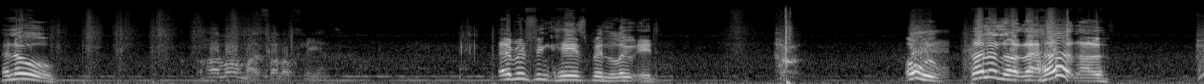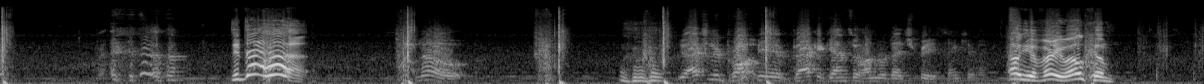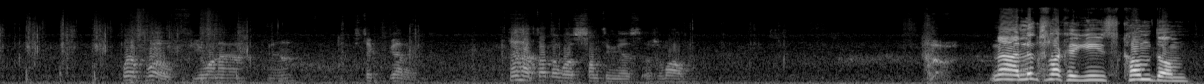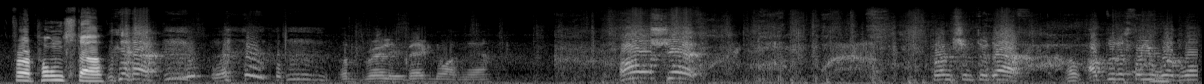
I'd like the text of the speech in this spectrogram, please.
Hello. Hello, my fellow friend. Everything here's been looted. Oh, that looked like that hurt though. Did that hurt? No. you actually brought me back again to 100 HP. Thank you, man. Oh, you're very welcome. We're both. You wanna, you know, stick together. I thought there was something as, as well. No, it looks like a used condom for a porn star. a really big one, yeah. Oh shit! Punch him to death. Oh. I'll do this for you, Wildwolf.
